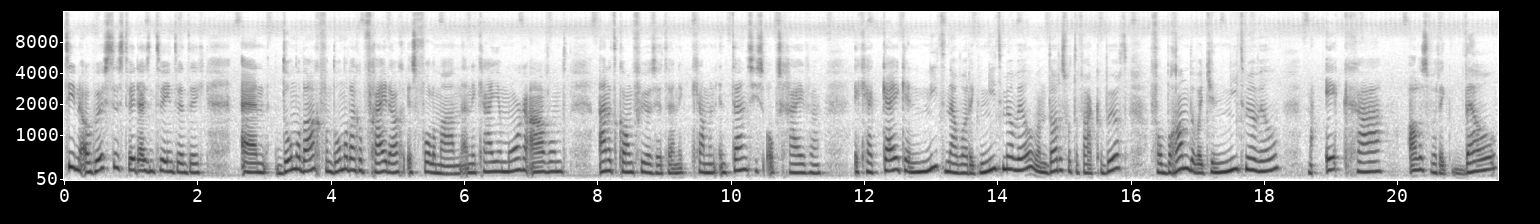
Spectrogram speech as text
10 augustus 2022. En donderdag, van donderdag op vrijdag, is volle maan. En ik ga hier morgenavond aan het kampvuur zitten en ik ga mijn intenties opschrijven. Ik ga kijken niet naar wat ik niet meer wil, want dat is wat er vaak gebeurt. Verbranden wat je niet meer wil. Maar ik ga alles wat ik wel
